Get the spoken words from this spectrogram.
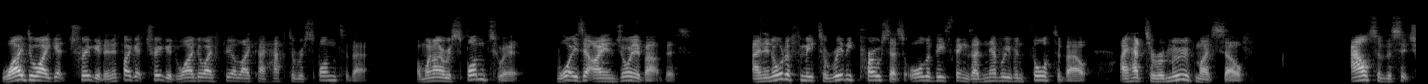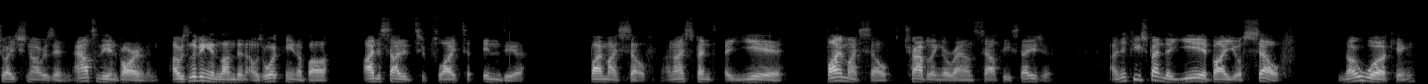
Why do I get triggered? And if I get triggered, why do I feel like I have to respond to that? And when I respond to it, what is it I enjoy about this? And in order for me to really process all of these things I'd never even thought about, I had to remove myself out of the situation I was in, out of the environment. I was living in London, I was working in a bar. I decided to fly to India by myself, and I spent a year by myself traveling around Southeast Asia. And if you spend a year by yourself, no working,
